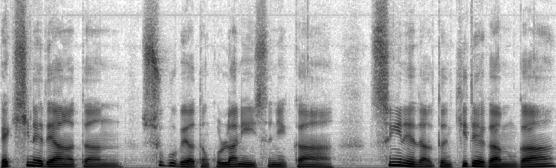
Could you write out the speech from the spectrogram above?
백신에 대한 어떤 수급의 어떤 곤란이 있으니까 승인에 대한 어떤 기대감과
